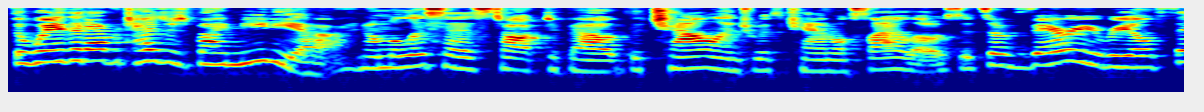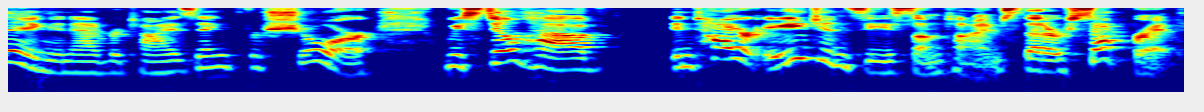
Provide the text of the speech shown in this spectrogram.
The way that advertisers buy media. I know Melissa has talked about the challenge with channel silos. It's a very real thing in advertising for sure. We still have entire agencies sometimes that are separate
